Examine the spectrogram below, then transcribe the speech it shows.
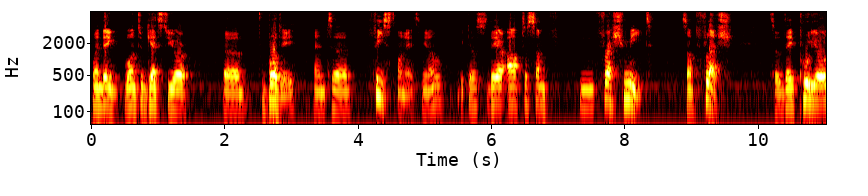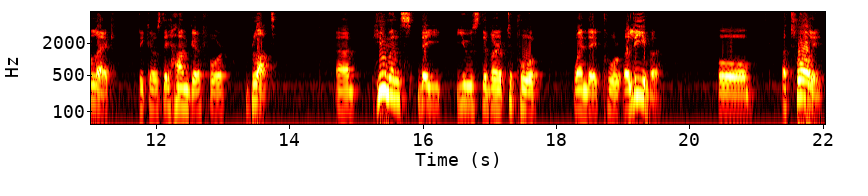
when they want to get to your um, body and uh, feast on it, you know, because they are after some fresh meat, some flesh. So they pull your leg because they hunger for blood. Um, humans, they use the verb to pull when they pull a lever, or a trolley,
